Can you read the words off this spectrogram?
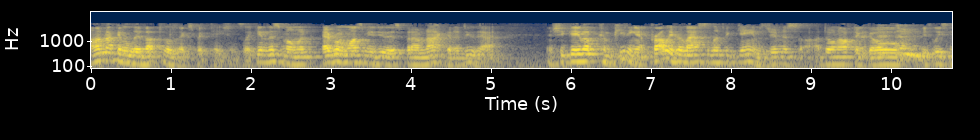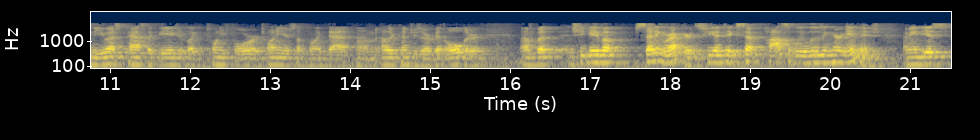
I'm not going to live up to those expectations. Like, in this moment, everyone wants me to do this, but I'm not going to do that. And she gave up competing at probably her last Olympic Games. Gymnasts don't often go, at least in the U.S., past like the age of like 24 or 20 or something like that. Um, other countries are a bit older. Um, but she gave up setting records. She had to accept possibly losing her image. I mean, is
